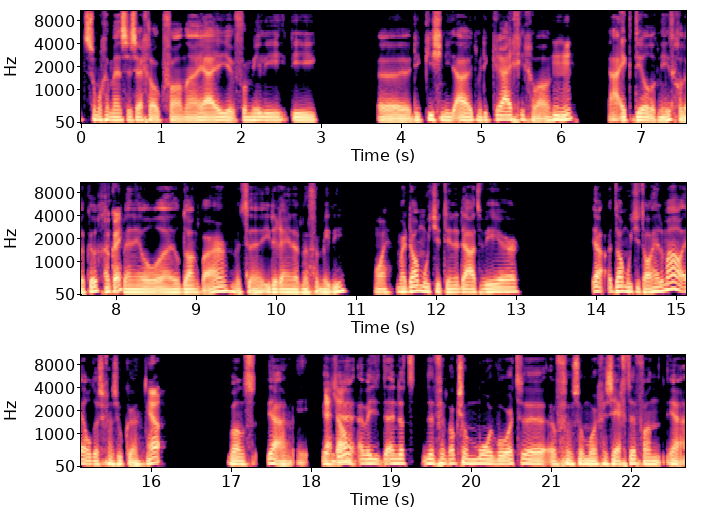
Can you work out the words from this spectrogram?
sommige mensen zeggen ook van, eh, ja, je familie, die, eh, die kies je niet uit, maar die krijg je gewoon. Mhm. Ja, ik deel dat niet, gelukkig. Ik ben heel, eh, heel dankbaar met eh, iedereen uit mijn familie. Mooi. Maar dan moet je het inderdaad weer, ja, dan moet je het al helemaal elders gaan zoeken. Ja. Want ja, weet En dan? weet je, en dat, dat vind ik ook zo'n mooi woord, eh, of zo- zo'n mooi gezegde van ja,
